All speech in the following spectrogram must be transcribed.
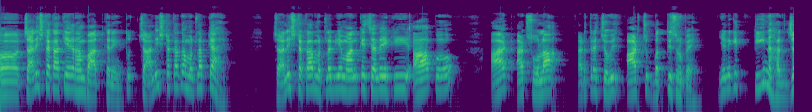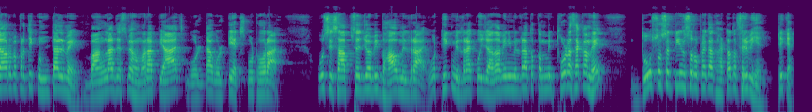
चालीस टका की अगर हम बात करें तो चालीस टका का मतलब क्या है? चालीस टका मतलब ये मान के चले कि आप आठ आठ सोलह, आठ तेरह चौबीस, आठ चुक बत्तीस रुपये यानी कि तीन हज़ार रुपये प्रति कुंटल में बांग्लादेश में हमारा प्याज गोल्टा गोल्टी एक्सपोर्ट हो रहा है। उस हिसाब से जो अभी भाव मिल रहा है, वो ठीक मिल रहा है, कोई ज़्यादा भी नहीं मिल रहा तो कम थोड़ा सा कम है। दो सौ से तीन सौ रुपये का घाटा तो फिर भी है, ठीक है?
